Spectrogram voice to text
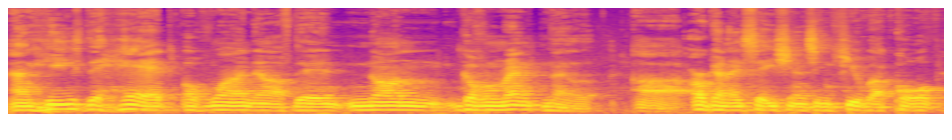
and he's the head of one of the non governmental uh, organizations in Cuba called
